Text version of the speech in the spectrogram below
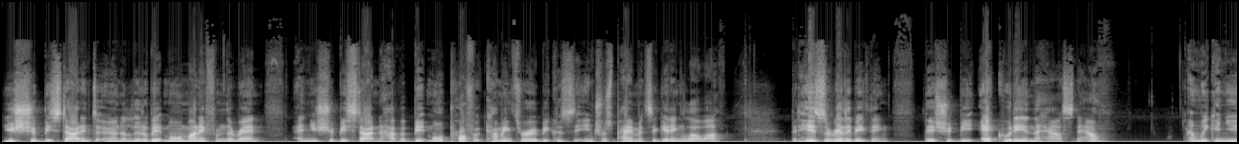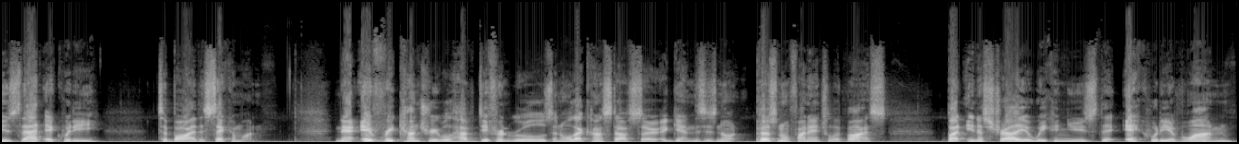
you should be starting to earn a little bit more money from the rent and you should be starting to have a bit more profit coming through because the interest payments are getting lower. But here's the really big thing there should be equity in the house now, and we can use that equity to buy the second one. Now, every country will have different rules and all that kind of stuff. So, again, this is not personal financial advice. But in Australia, we can use the equity of one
